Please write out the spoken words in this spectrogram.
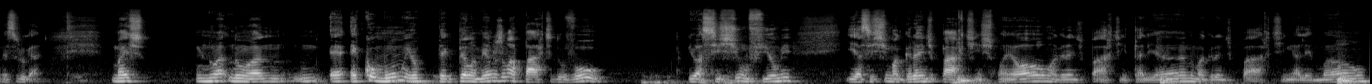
nesse lugar. Mas no, no, é, é comum, eu pelo menos uma parte do voo, eu assisti um filme e assisti uma grande parte em espanhol, uma grande parte em italiano, uma grande parte em alemão,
